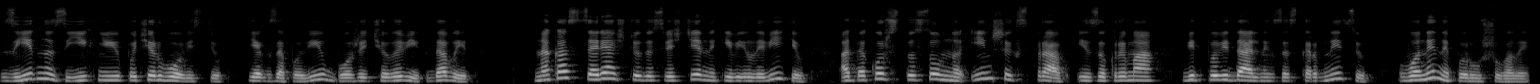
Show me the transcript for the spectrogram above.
згідно з їхньою почерговістю, як заповів Божий чоловік Давид. Наказ царя щодо священників і левітів, а також стосовно інших справ, і, зокрема, відповідальних за скарбницю, вони не порушували.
